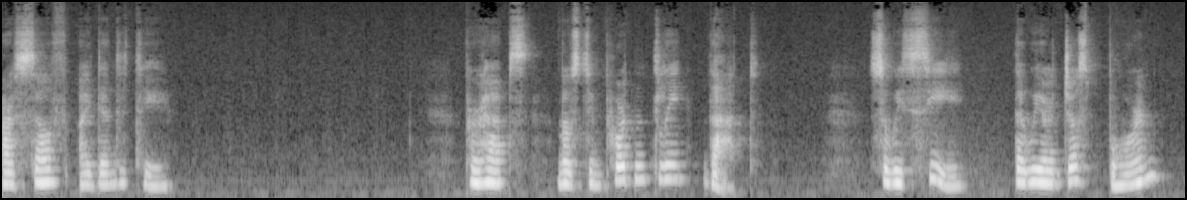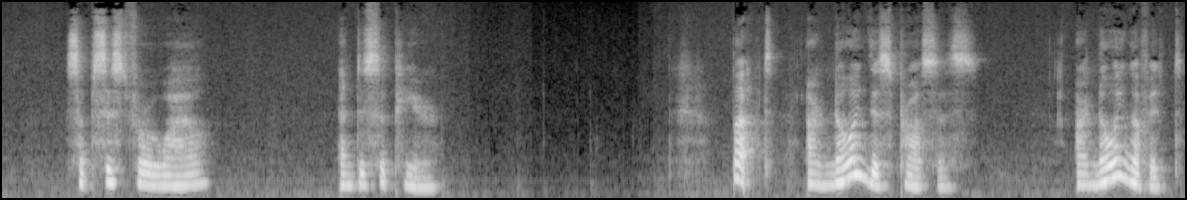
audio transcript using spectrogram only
our self identity. Perhaps most importantly, that. So we see that we are just born, subsist for a while, and disappear. But our knowing this process, our knowing of it,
